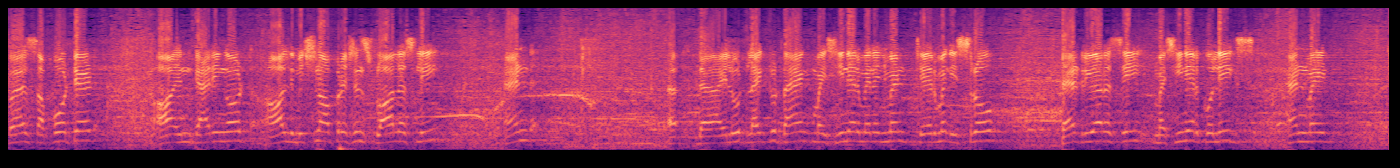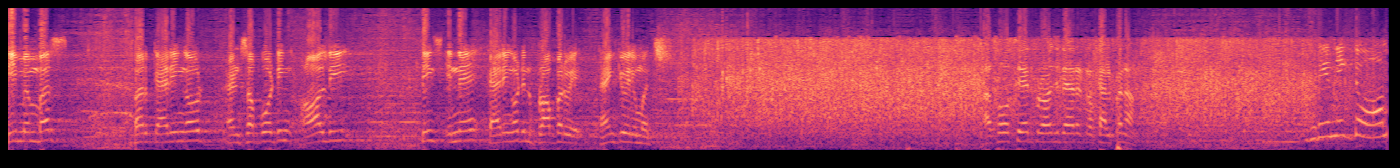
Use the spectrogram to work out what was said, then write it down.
who has supported uh, in carrying out all the mission operations flawlessly and uh, the, I would like to thank my senior management, Chairman ISRO, Director URSC, my senior colleagues and my team members for carrying out and supporting all the things in a carrying out in proper way. Thank you very much. Associate Project Director Kalpana. Good evening to all.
